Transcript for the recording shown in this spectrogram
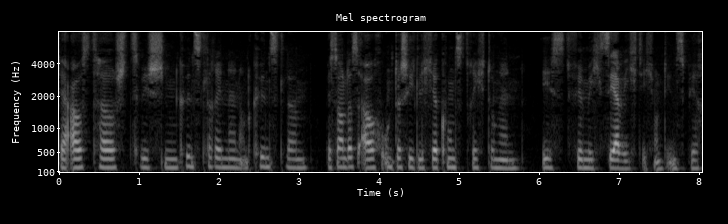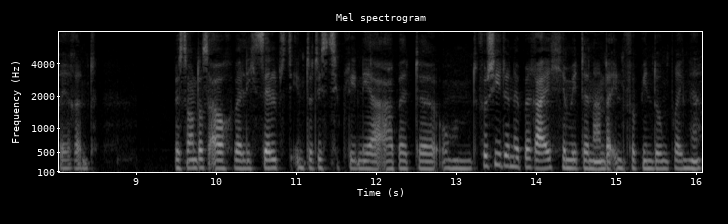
Der Austausch zwischen Künstlerinnen und Künstlern, besonders auch unterschiedlicher Kunstrichtungen, ist für mich sehr wichtig und inspirierend besonders auch, weil ich selbst interdisziplinär arbeite und verschiedene Bereiche miteinander in Verbindung bringe.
